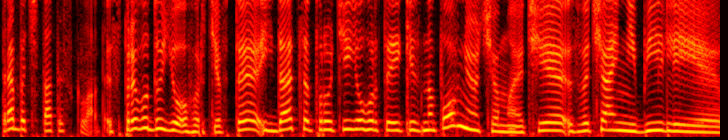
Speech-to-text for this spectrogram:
треба читати склад. З приводу йогуртів, те йдеться про ті йогурти, які з наповнювачами, чи звичайні білі,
